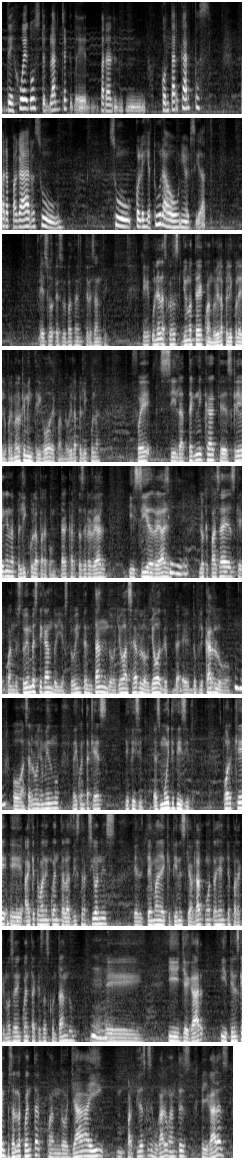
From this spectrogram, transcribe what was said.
de juegos de blackjack para contar cartas para pagar su, su colegiatura o universidad. Eso, eso es bastante interesante. Eh, una de las cosas que yo noté cuando vi la película y lo primero que me intrigó de cuando vi la película fue si la técnica que describen en la película para contar cartas era real. Y sí es real. Sí, sí, sí. Lo que pasa es que cuando estuve investigando y estuve intentando yo hacerlo, yo eh, duplicarlo o hacerlo yo mismo, me di cuenta que es difícil, es muy difícil. Porque eh, hay que tomar en cuenta las distracciones, el tema de que tienes que hablar con otra gente para que no se den cuenta que estás contando. eh, y llegar y tienes que empezar la cuenta cuando ya hay partidas que se jugaron antes que llegaras.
